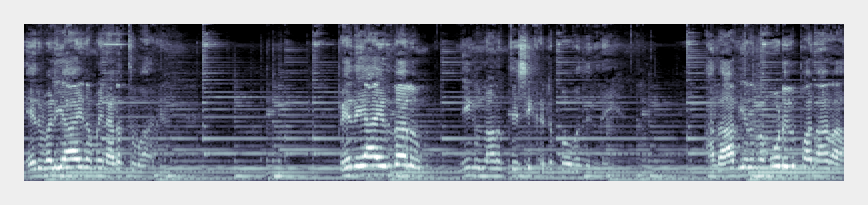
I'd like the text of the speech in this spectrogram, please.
நேர்வழியாய் நம்மை நடத்துவார். பேதையா இருந்தாலும் நீங்கள் நானும் திசை கட்டு போவதில்லை. அது ஆவியானவர் நம்மோடு இருப்பானாரா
